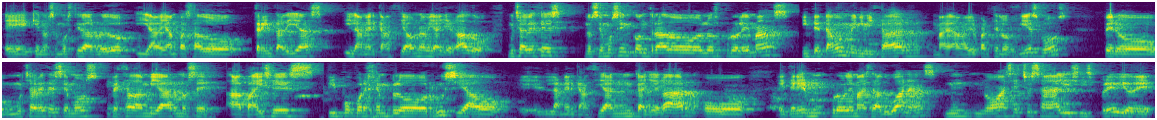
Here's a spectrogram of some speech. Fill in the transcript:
eh, que nos hemos tirado al ruedo y habían pasado 30 días y la mercancía aún no había llegado. Muchas veces nos hemos encontrado los problemas, intentamos minimizar la mayor parte de los riesgos, pero muchas veces hemos empezado a enviar, no sé, a países tipo, por ejemplo, Rusia o eh, la mercancía nunca llegar o eh, tener problemas de aduanas. No, has hecho ese análisis previo de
